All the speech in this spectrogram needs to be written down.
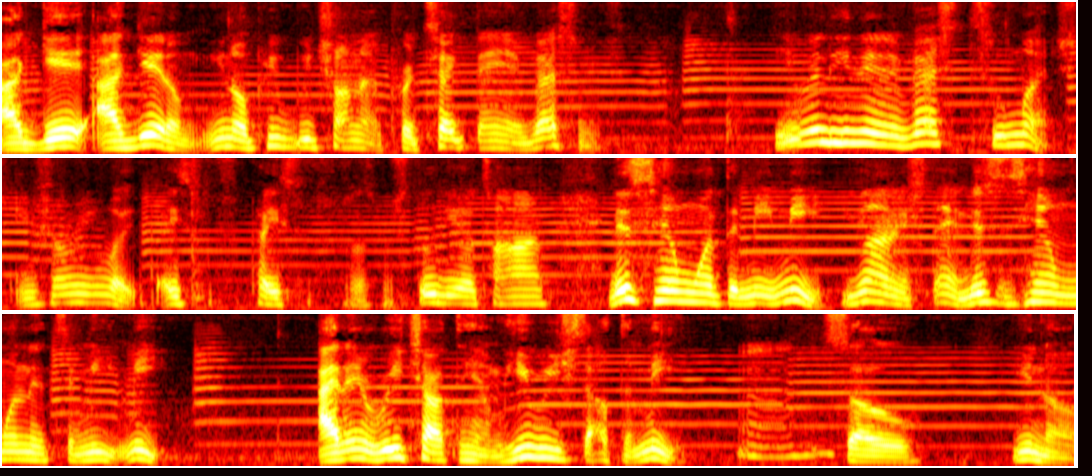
I get, I get him. You know, people be trying to protect their investments. He really didn't invest too much. You feel me? Like they pay for some studio time. This is him wanting to meet me. You gotta understand. This is him wanting to meet me. I didn't reach out to him. He reached out to me. Mm-hmm. So, you know,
